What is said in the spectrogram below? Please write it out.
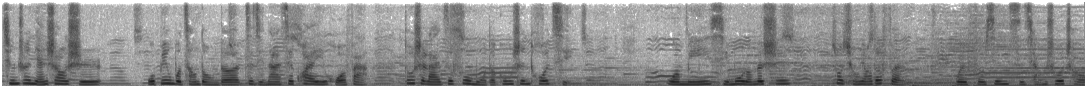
青春年少时，我并不曾懂得自己那些快意活法，都是来自父母的躬身托起。我迷席慕容的诗，做琼瑶的粉。为父心辞强说愁，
